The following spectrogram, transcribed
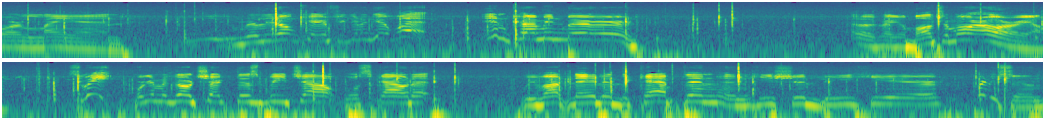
or land. You really don't care if you're gonna get wet. Incoming bird! That looks like a Baltimore Oriole. Sweet! We're gonna go check this beach out. We'll scout it. We've updated the captain, and he should be here pretty soon.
